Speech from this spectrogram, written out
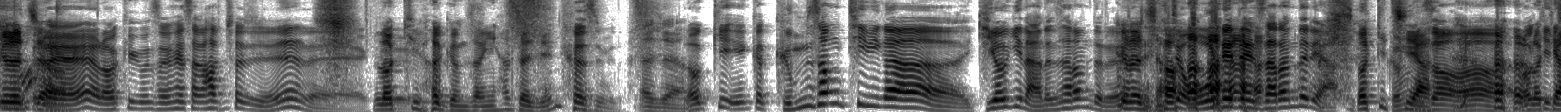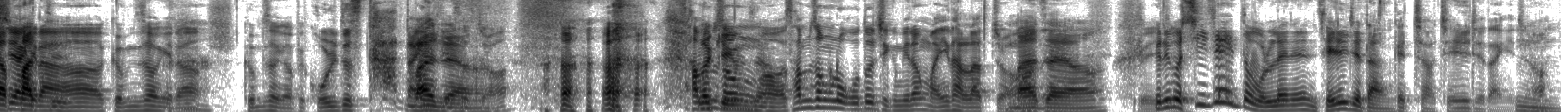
그렇죠. 네, 럭키 금성 회사가 합쳐진 네, 그- 럭키와 금성이 합쳐진. 그렇습니다. 맞아요. 럭키 그러니까 금성 TV가 기억이 나는 사람들은 그렇죠. 진짜 오래된 사람들이야. 럭키 치약. 금성, 어, 럭키 럭키 치약이랑. 어, 금성이랑 금성 옆에 골드스타 딱. 이렇게 있었죠. 삼성 금성. 어, 삼성 로고도 지금이랑 많이 달랐죠. 맞아요. 네. 그리고 CJ도 원래는 제일제당. 그쵸 제일 제당이죠. 음.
